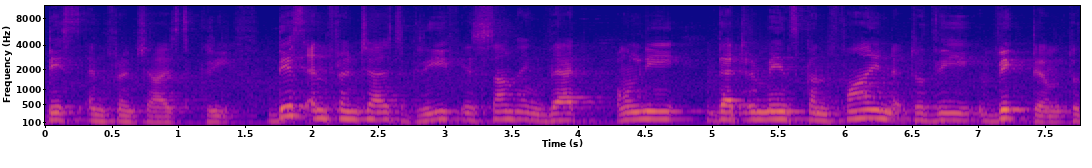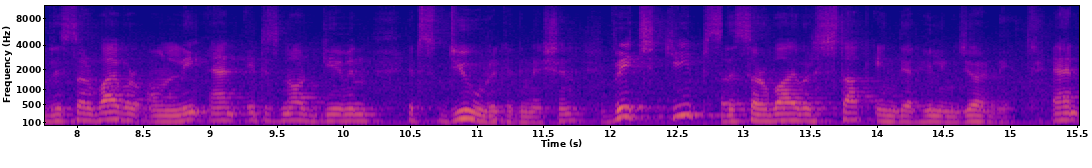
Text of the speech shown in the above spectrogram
disenfranchised grief. Disenfranchised grief is something that only that remains confined to the victim, to the survivor only, and it is not given its due recognition, which keeps the survivor stuck in their healing journey. And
